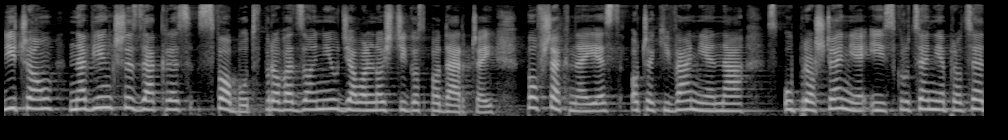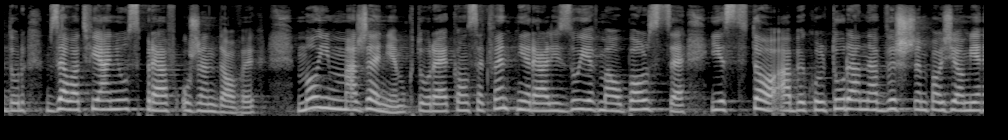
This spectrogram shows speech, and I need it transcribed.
liczą na większy zakres swobód w prowadzeniu działalności gospodarczej. Powszechne jest oczekiwanie na uproszczenie i skrócenie procedur w załatwianiu spraw urzędowych. Moim marzeniem, które konsekwentnie realizuję w Małopolsce, jest to, aby kultura na wyższym poziomie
